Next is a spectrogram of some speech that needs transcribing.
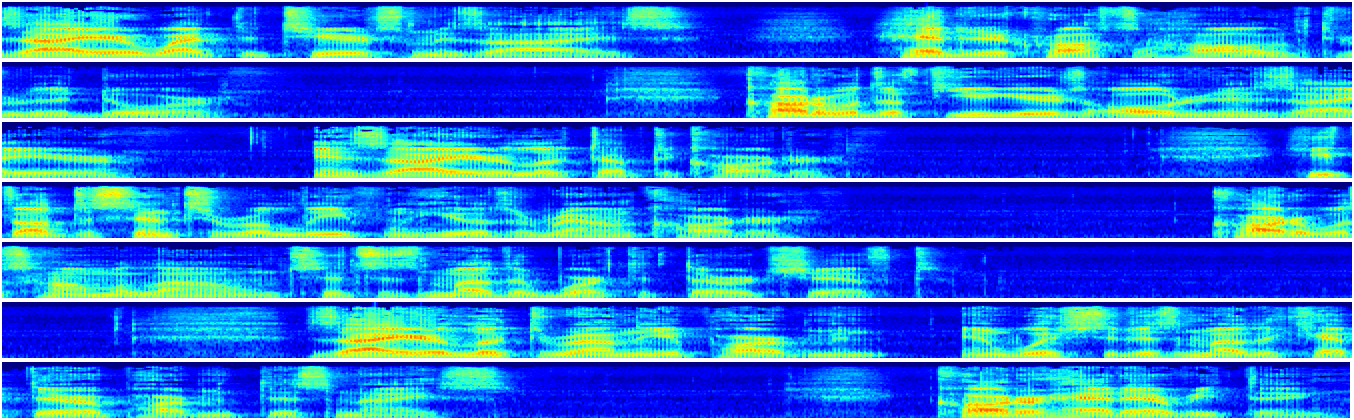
Zaire wiped the tears from his eyes, headed across the hall and through the door. Carter was a few years older than Zaire, and Zaire looked up to Carter. He felt a sense of relief when he was around Carter. Carter was home alone since his mother worked the third shift. Zaire looked around the apartment and wished that his mother kept their apartment this nice. Carter had everything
